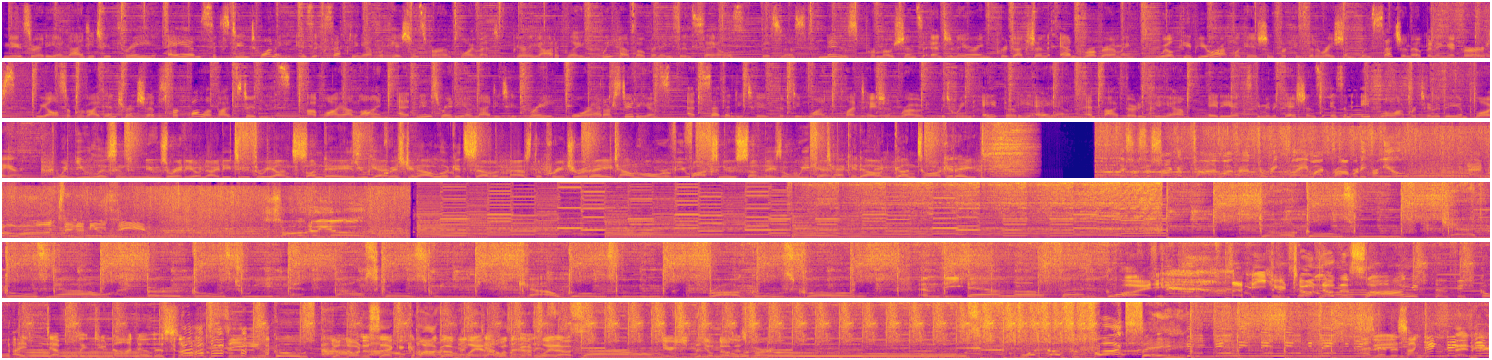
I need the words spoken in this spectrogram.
News Radio 923 AM 1620 is accepting applications for employment. Periodically, we have openings in sales, business, news, promotions, engineering, production, and programming. We'll keep your application for consideration when such an opening occurs. We also provide internships for qualified students. Apply online at News Radio 923 or at our studios at 7251 Plantation Road between 8:30 a.m. and 5:30 p.m. ADX Communications is an equal opportunity employer. When you listen to News Radio 92.3 on Sundays, you get Christian Outlook at 7, Ask the Preacher at 8, Town Hall Review, Fox News Sundays the weekend, Check It Out, and Gun Talk at 8. This is the second time I've had to reclaim my property from you. Don't know this song? I definitely do not know this song. You'll know in a second. Come on, I'll go and play it. I wasn't going to play it out. Here, you, you'll know this part. What does the fox say? I know this song. Ding, ding, ding, ding, ding,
